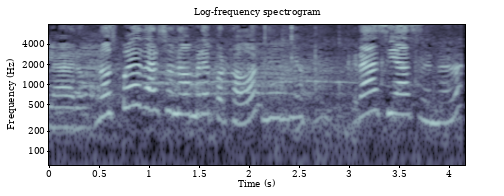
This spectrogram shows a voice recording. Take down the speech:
Claro. ¿Nos puede dar su nombre, por favor? Gracias. de nada.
